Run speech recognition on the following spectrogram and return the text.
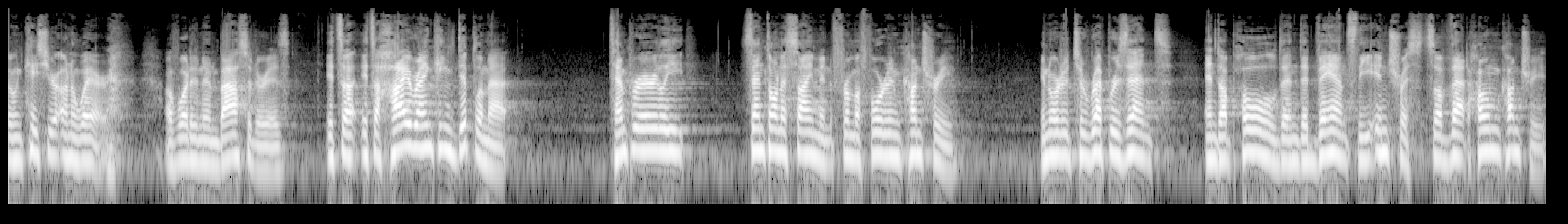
So, in case you're unaware of what an ambassador is, it's a, it's a high ranking diplomat temporarily sent on assignment from a foreign country in order to represent and uphold and advance the interests of that home country,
